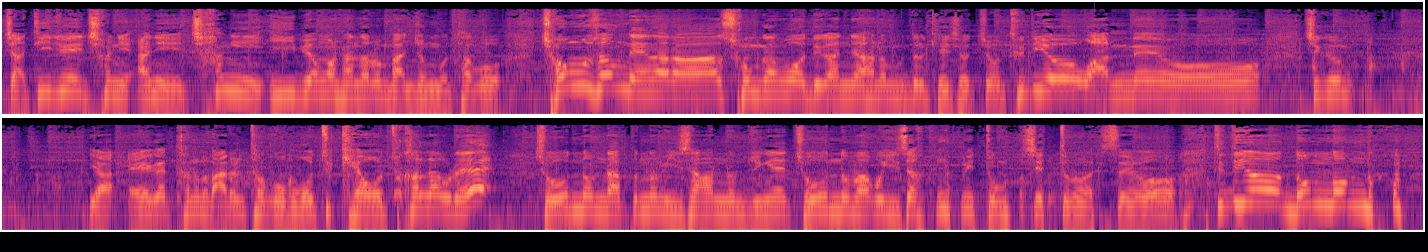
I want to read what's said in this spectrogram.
자 DJ 천이 아니 창이 이병헌 하나로 만족 못하고 정우성 내놔라 송강호 어디 갔냐 하는 분들 계셨죠. 드디어 왔네요. 지금 야 애가 타는 말을 타고 뭐 어떻게 어떡하려고 그래? 좋은 놈, 나쁜 놈, 이상한 놈 중에 좋은 놈하고 이상한 놈이 동시에 들어왔어요. 드디어 놈, 놈, 놈.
